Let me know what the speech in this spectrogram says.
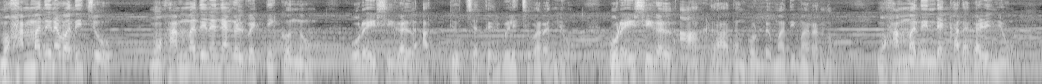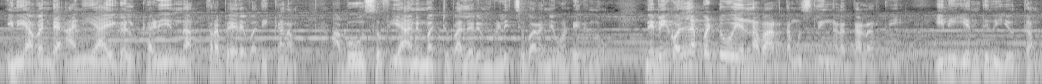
മുഹമ്മദിനെ വധിച്ചു. മുഹമ്മദിനെ ഞങ്ങൾ വെട്ടിക്കൊന്നു. കുറേശികൾ അത്യുച്ചത്തിൽ വിളിച്ചു പറഞ്ഞു. കുറേശികൾ ആഹ്ലാദം കൊണ്ട് മതിമറന്നു. മുഹമ്മദിന്റെ കഥ കഴിഞ്ഞു. ഇനി അവന്റെ അനുയായികൾ കഴിയുന്നത്ര പേരെ വധിക്കണം. അബൂ സുഫിയാനും മറ്റു പലരും വിളിച്ചു പറഞ്ഞുകൊണ്ടിരുന്നു. നബി കൊല്ലപ്പെട്ടു എന്ന വാർത്ത മുസ്ലിങ്ങളെ തളർത്തി. ഇനി എന്തിന് യുദ്ധം?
